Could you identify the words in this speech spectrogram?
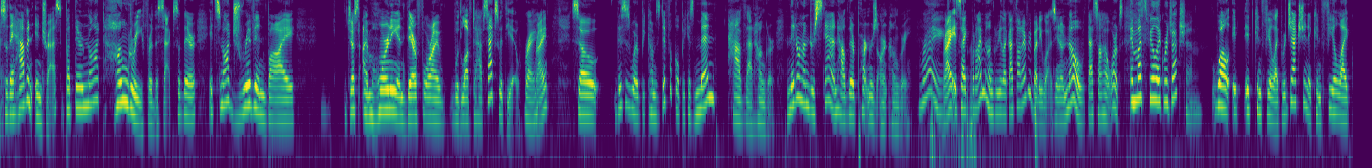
so they have an interest, but they're not hungry for the sex. So they're it's not driven by just I'm horny and therefore I would love to have sex with you. Right. Right. So this is where it becomes difficult because men have that hunger and they don't understand how their partners aren't hungry. Right. Right? It's like, but I'm hungry like I thought everybody was. You know, no, that's not how it works. It must feel like rejection. Well, it, it can feel like rejection. It can feel like,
